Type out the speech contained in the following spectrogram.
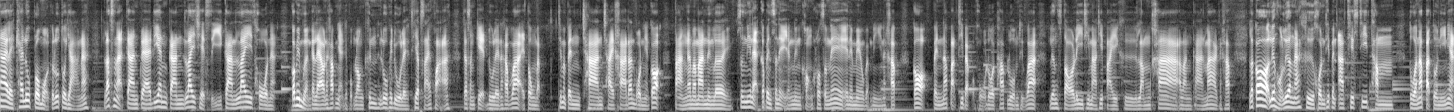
ง่ายๆเลยแค่รูปโปรโมทกับรูปตัวอย่างนะ ลักษณะการแกรเดียนการไล่เฉดสีการไล่โทนอะ ก็ไม่เหมือนกันแล้วนะครับเนี่ยเดี๋ยวผมลองขึ้นรูปให้ดูเลยเทียบซ้ายขวาจะสังเกตดูเลยนะครับว่าไอ้ตรงแบบที่มันเป็นชานชายคาด้านบนเนี่ยก็ ต่างกันประมาณหนึ่งเลย ซึ่งนี่แหละก็เป็นเสน่ห์อย่างหนึ่งของ c r o s o n e Enamel แบบนี้นะครับ ก็เป็นหน้าปัดที่แบบโอ้โหโดยภาพรวมถือว่าเรื่องสตอรี่ที่มาที่ไปคือล้ำค่าอลังการมากนะครับ แล้วก็เรื่องของเรื่องนะคือคนที่เป็นอาร์ติสที่ทำตัวหน้าปัดตัวนี้เนี่ย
